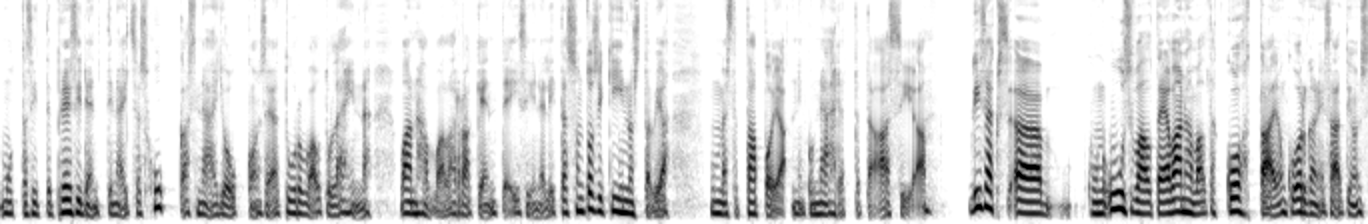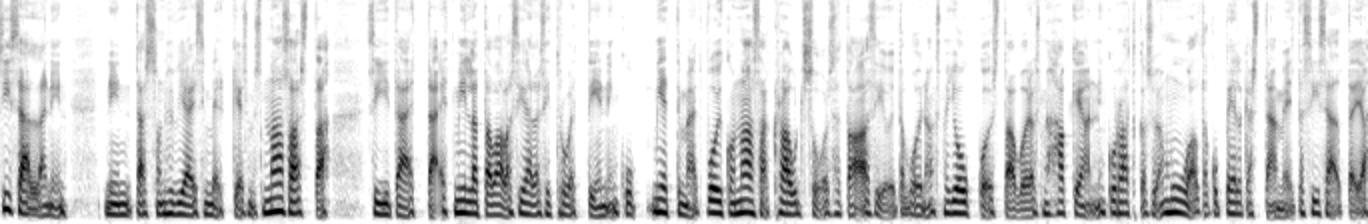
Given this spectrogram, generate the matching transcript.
mutta, sitten presidenttinä itse asiassa hukkasi nämä joukkonsa ja turvautui lähinnä vanhan vallan rakenteisiin. Eli tässä on tosi kiinnostavia mun mielestä tapoja niin nähdä tätä asiaa. Lisäksi kun uusvalta ja vanhavalta kohtaa jonkun organisaation sisällä, niin, niin tässä on hyviä esimerkkejä esimerkiksi NASAsta siitä, että, että millä tavalla siellä sitten ruvettiin niin kuin miettimään, että voiko NASA crowdsourcata asioita, voidaanko me joukkoistaa, voidaanko me hakea niin kuin ratkaisuja muualta kuin pelkästään meiltä sisältä. Ja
